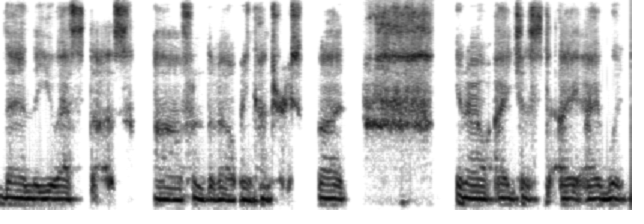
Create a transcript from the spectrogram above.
than the U.S. does uh, from developing countries. But you know, I just I, I would.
